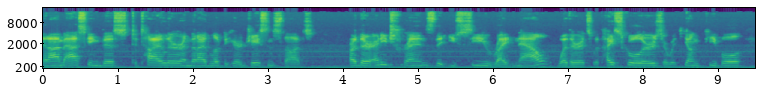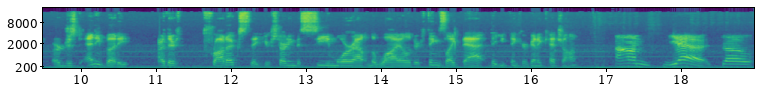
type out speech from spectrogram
and I'm asking this to Tyler, and then I'd love to hear Jason's thoughts. Are there any trends that you see right now, whether it's with high schoolers or with young people or just anybody? Are there products that you're starting to see more out in the wild or things like that that you think are going to catch on? Um, yeah. So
